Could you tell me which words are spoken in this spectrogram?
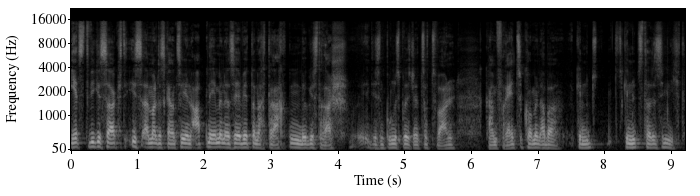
Jetzt, wie gesagt, ist einmal das Ganze in Abnehmen. Also er wird danach trachten, möglichst rasch in diesen Bundespräsidentschaftswahlkampf reinzukommen, aber genützt, genützt hat es ihm nicht.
